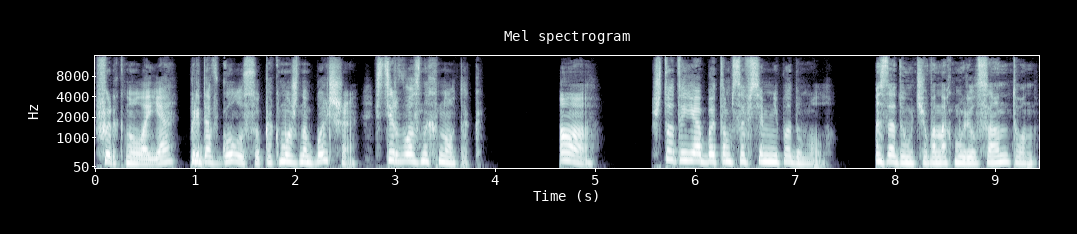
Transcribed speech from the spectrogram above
Фыркнула я, придав голосу как можно больше стервозных ноток. «А, что-то я об этом совсем не подумал». Задумчиво нахмурился Антон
